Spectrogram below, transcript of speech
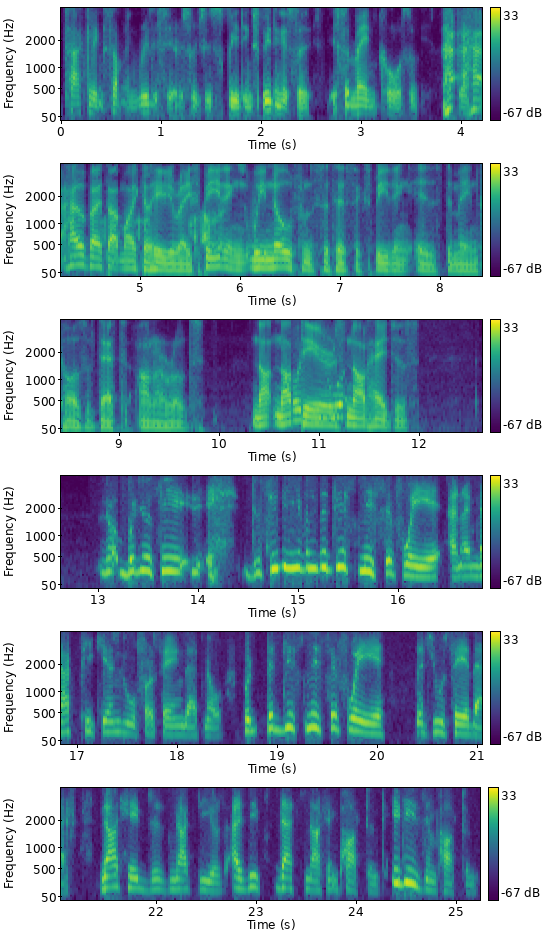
tackling something really serious, which is speeding. Speeding is the is the main cause of. H- how about that, Michael Healy-Rae? Speeding, we know from statistics, speeding is the main cause of death on our roads. Not not But deers, not hedges. No, but you see, you see the, even the dismissive way, and I'm not picking on you for saying that now, but the dismissive way that you say that, not hedges, not deers, as if that's not important. It is important.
